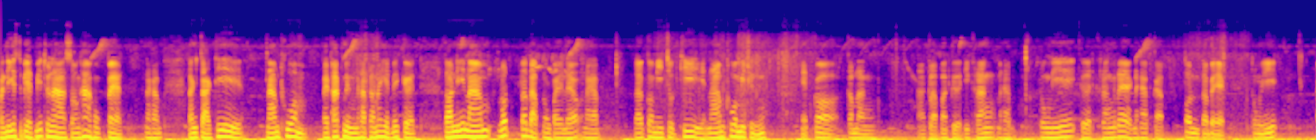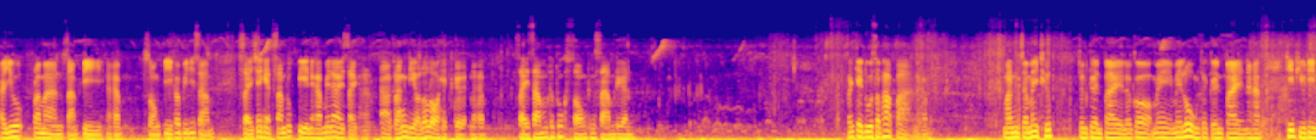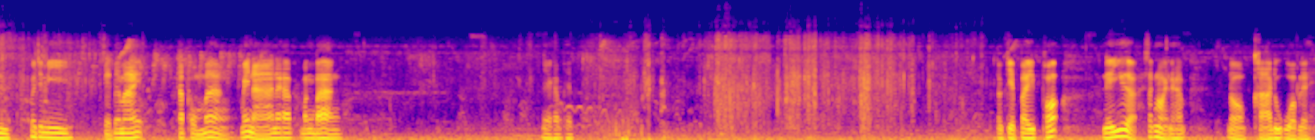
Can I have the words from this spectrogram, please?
วันนี้ 11 มิถุนา2568 นะครับ หลังจากที่น้ำท่วมไปพักหนึ่งนะครับทำให้เห็ดไม่เกิด ตอนนี้น้ำลดระดับลงไปแล้วนะครับ แล้วก็มีจุดที่น้ำท่วมไม่ถึง เห็ดก็กำลังกลับมาเกิดอีกครั้งนะครับ ตรงนี้เกิดครั้งแรกนะครับกับต้นตะแบก ตรงนี้อายุประมาณ 3 ปีนะครับ2 ปีเข้าปีที่ 3 ใส่ใช้เห็ดซ้ำทุกปีนะครับ ไม่ได้ใส่ครั้งเดียวแล้วรอเห็ดเกิดนะครับ ใส่ซ้ำทุกๆ 2-3 เดือน สังเกตดูสภาพป่านะครับ มันจะไม่ทึบจนเกินไปแล้วก็ไม่ไม่โล่งจนเกินไปนะครับ ที่ผิวดินก็จะมีเศษใบไม้ทับถมบ้างไม่หนานะครับ บางๆเนี่ยครับเห็ดเราเก็บไปเพาะเนื้อเยื่อสักหน่อยนะครับ ดอกขาดูอวบเลย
